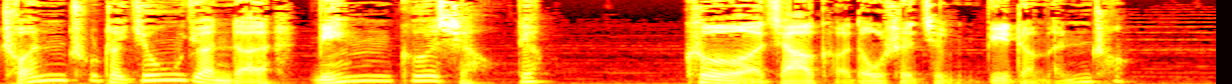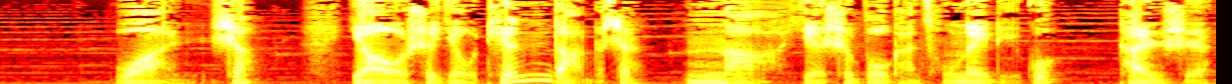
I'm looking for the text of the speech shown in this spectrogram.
传出着幽怨的民歌小调，各家可都是紧闭着门窗，晚上要是有天大的事儿，那也是不敢从那里过。但是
